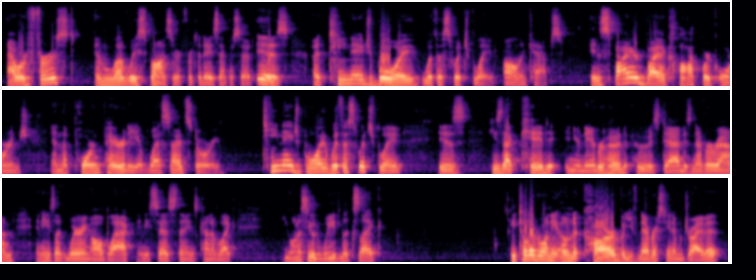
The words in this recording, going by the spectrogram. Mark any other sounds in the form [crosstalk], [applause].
Our first and lovely sponsor for today's episode is a teenage boy with a switchblade, all in caps. Inspired by a clockwork orange and the porn parody of West Side Story, Teenage Boy with a Switchblade is he's that kid in your neighborhood who his dad is never around and he's like wearing all black and he says things kind of like, You want to see what weed looks like? He told everyone he owned a car, but you've never seen him drive it.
